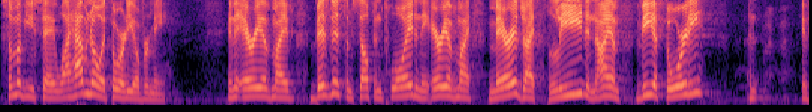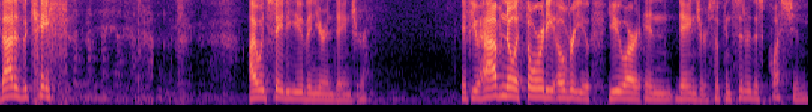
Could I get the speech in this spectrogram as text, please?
some of you say, Well, I have no authority over me. In the area of my business, I'm self employed. In the area of my marriage, I lead and I am the authority. And if that is the case, I would say to you, then you're in danger. If you have no authority over you, you are in danger. So consider this question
